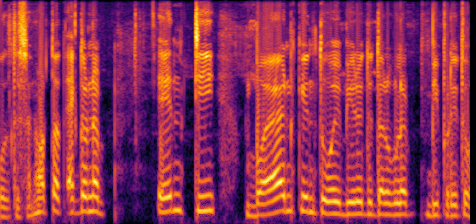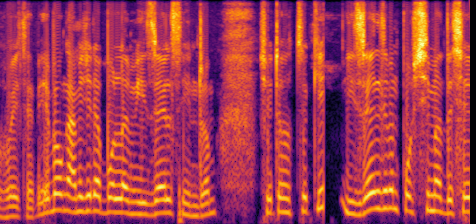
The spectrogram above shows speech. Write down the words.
বলতেছেন অর্থাৎ এক ধরনের এন্টি বয়ান কিন্তু ওই বিরোধী দলগুলোর বিপরীত হয়ে যাবে। এবং আমি যেটা বললাম, ইসরায়েল সিনড্রোম সেটা হচ্ছে কি, ইসরায়েল যেমন পশ্চিমা দেশে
